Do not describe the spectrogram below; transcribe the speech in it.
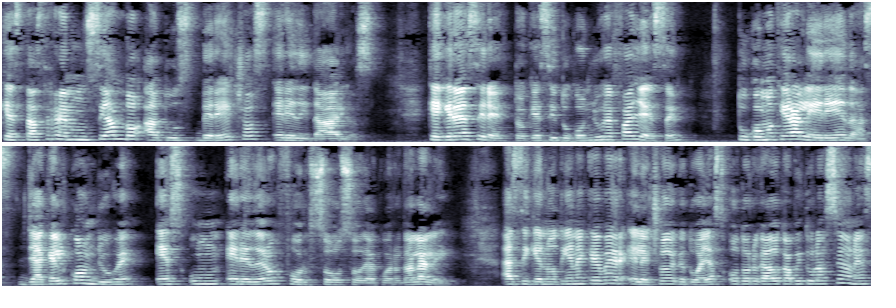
que estás renunciando a tus derechos hereditarios. ¿Qué quiere decir esto? Que si tu cónyuge fallece, tú como quiera le heredas, ya que el cónyuge es un heredero forzoso de acuerdo a la ley. Así que no tiene que ver el hecho de que tú hayas otorgado capitulaciones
